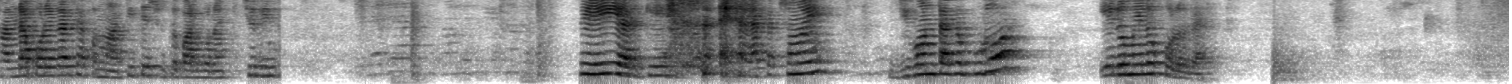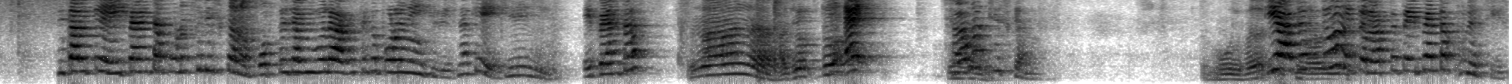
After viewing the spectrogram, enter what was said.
ঠান্ডা পড়ে গেছে এখন মাটিতে শুতে পারব না। কিছুদিন এই আর কি। এক এক সময় জীবনটাকে পুরো এলোমেলো করে দেয়। তুই কালকে এই প্যান্টটা পরেছিলিস কেন? পড়তে যাবি বলে আগে থেকে পরে নিয়েছিলিস নাকি? এই প্যান্টটা? না না আজব তো। এই কেন? কি আদর তো এই তো রাতে এই প্যান্টটা খুলেছিস।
